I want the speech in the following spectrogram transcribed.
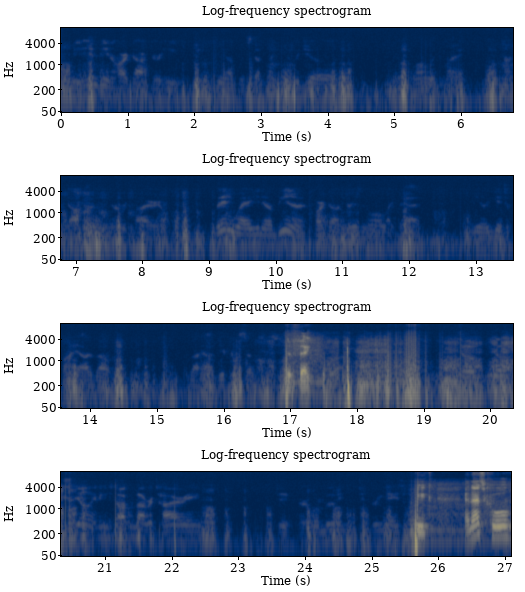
I mean, him being a heart doctor, he, he hooked me up with stuff like Ubigil, along with my longtime doctor who's now retired. But anyway, you know, being a heart doctor isn't all like that. You know, you get to find out about about how different substances affect. the body. So, you know, he's still, and he's talking about retiring to, or, or moving to three days a week, and that's cool.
